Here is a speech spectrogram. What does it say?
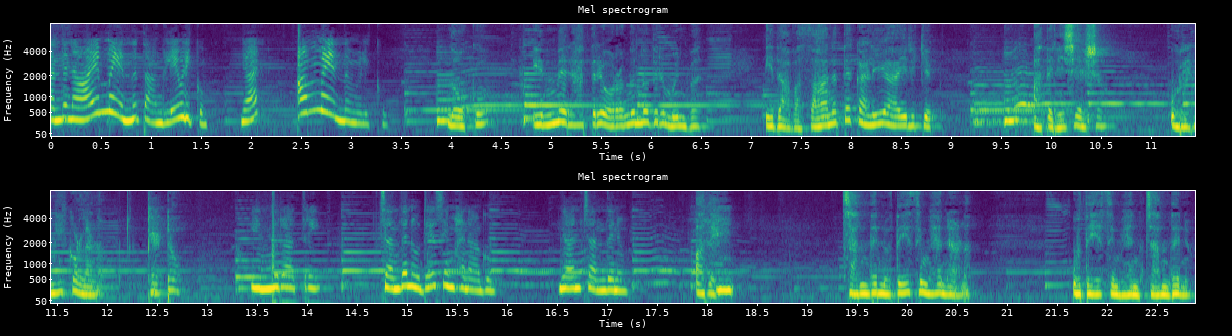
ആയമ്മ എന്ന് താങ്കളെ വിളിക്കും. ഞാൻ അമ്മ എന്നും വിളിക്കും. നോക്കൂ ഇന്ന് രാത്രി ഉറങ്ങുന്നതിന് മുൻപ് ഇത് അവസാനത്തെ കളിയായിരിക്കും. അതിനുശേഷം ഉറങ്ങിക്കൊള്ളണം കേട്ടോ? ഇന്ന് രാത്രി ചന്ദൻ ഉദയസിംഹനാകും. ഞാൻ ചന്ദനും. അതെ ചന്ദൻ ഉദയസിംഹനാണ്. ഉദയസിംഹൻ ചന്ദനും.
